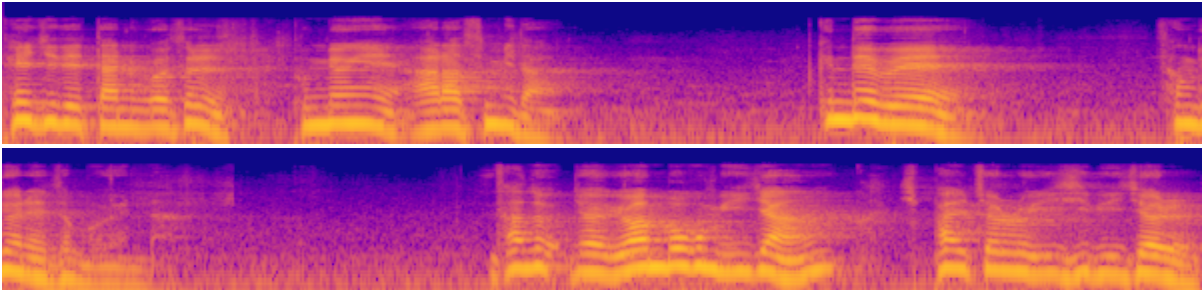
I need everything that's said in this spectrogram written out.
폐지됐다는 것을 분명히 알았습니다. 근데 왜 성전에서 모였나? 사도 요한복음 2장 18절로 22절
